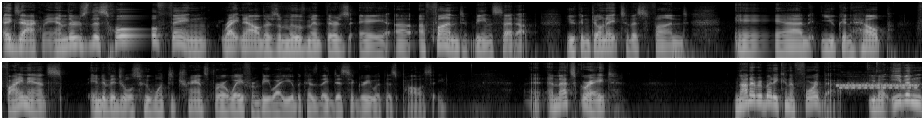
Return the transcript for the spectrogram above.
Exactly. And there's this whole thing right now. There's a movement. There's a uh, a fund being set up. You can donate to this fund, and you can help finance individuals who want to transfer away from BYU because they disagree with this policy, and, that's great. Not everybody can afford that. You know, even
